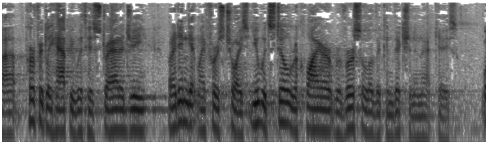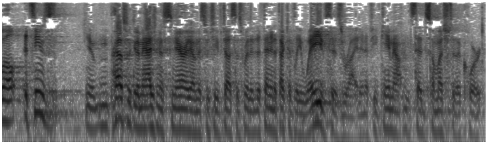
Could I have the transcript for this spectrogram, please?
uh, perfectly happy with his strategy, but I didn't get my first choice. You would still require reversal of the conviction in that case. Well, it seems you know, perhaps we could imagine a scenario, Mr. Chief Justice, where the defendant effectively waives his right, and if he came out and said so much to the court.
